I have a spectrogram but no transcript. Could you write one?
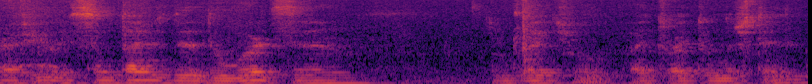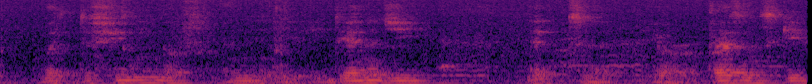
I feel is sometimes the, the words um, intellectual I try to understand, but the feeling of and the energy that uh, your presence give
